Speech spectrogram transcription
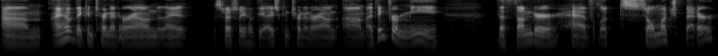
Um, I hope they can turn it around, and I especially hope the Ice can turn it around. Um, I think for me, the Thunder have looked so much better.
